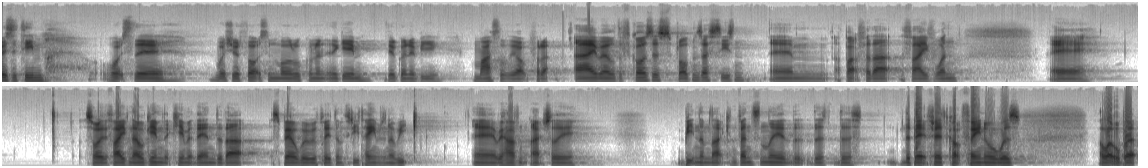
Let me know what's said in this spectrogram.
Who's the team? What's the what's your thoughts on Motherwell going into the game? They're going to be massively up for it. Aye, well, they've caused us problems this season. Um, apart from that, the five-one, uh, sorry, the five 0 game that came at the end of that spell where we played them three times in a week. Uh, we haven't actually beaten them that convincingly. The the the the Betfred Cup final was a little bit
